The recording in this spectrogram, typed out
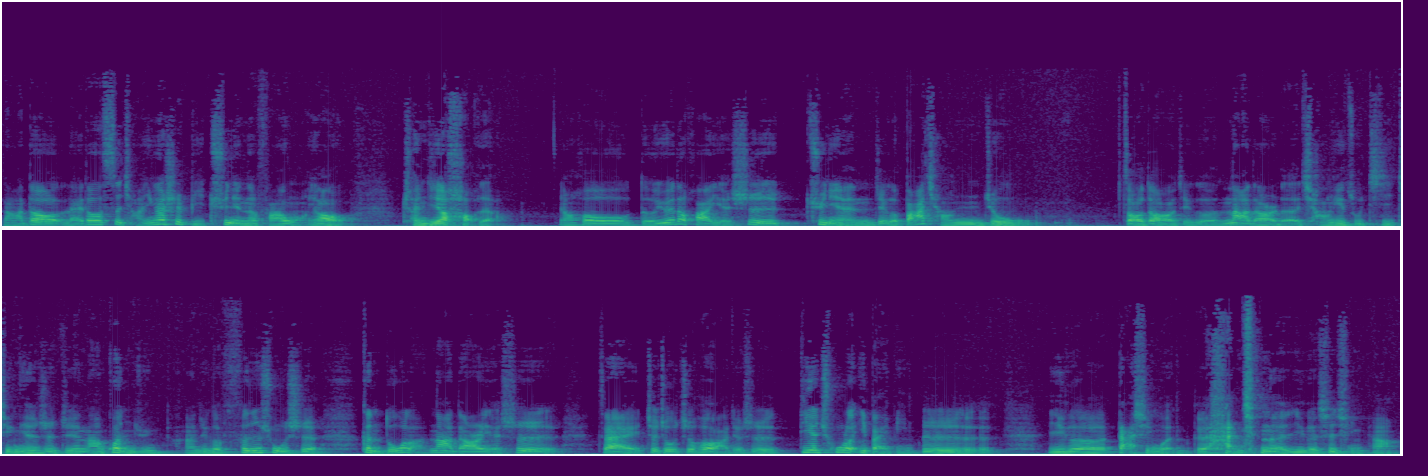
拿到来到四强，应该是比去年的法网要成绩要好的。然后德约的话，也是去年这个八强就。遭到这个纳达尔的强力阻击，今年是直接拿冠军，啊，这个分数是更多了。纳达尔也是在这周之后啊，就是跌出了一百名，是一个大新闻，对，罕见的一个事情啊。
